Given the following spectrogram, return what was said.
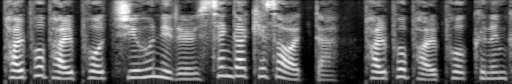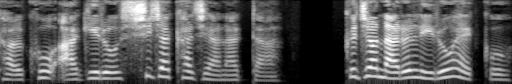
벌포 벌포 지훈이를 생각해서였다. 벌포 벌포 그는 결코 아기로 시작하지 않았다. 그저 나를 위로했고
